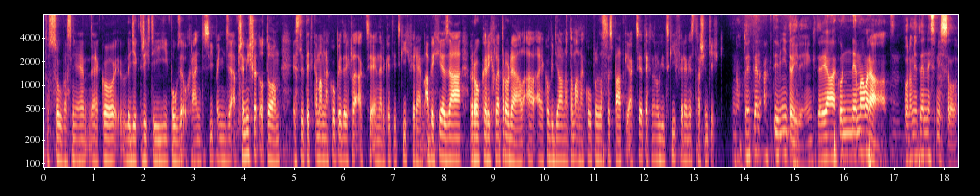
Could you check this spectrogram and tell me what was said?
to jsou vlastně jako lidi, kteří chtějí pouze ochránit své peníze a přemýšlet o tom, jestli teďka mám nakoupit rychle akcie energetických firm, abych je za rok rychle prodal a, a jako vydělal na tom a nakoupil zase zpátky akcie technologických firm, je strašně těžký. No to je ten aktivní trading, který já jako nemám rád. Podle mě to je nesmysl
